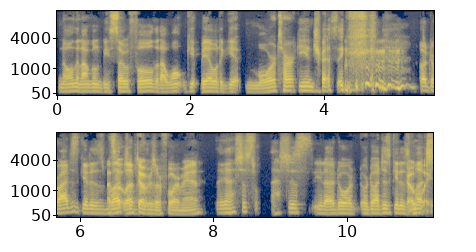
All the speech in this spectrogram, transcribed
knowing that I'm going to be so full that I won't get be able to get more turkey and dressing, or do I just get as That's much what of leftovers are for, man. Yeah, it's just that's just you know, do or, or do I just get as Go much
